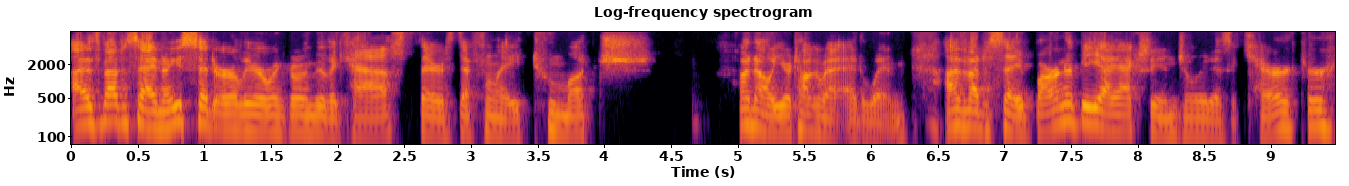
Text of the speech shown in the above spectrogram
I was about to say, I know you said earlier when going through the cast, there's definitely too much. Oh no, you're talking about Ed Wynn. I was about to say Barnaby. I actually enjoyed as a character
